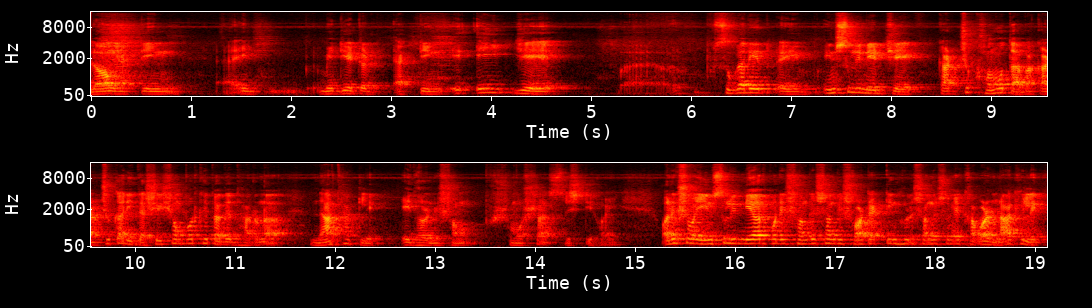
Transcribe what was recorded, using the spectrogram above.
long acting mediated acting এই যে সুগারের এই ইনসুলিনের যে কার্যক্ষমতা বা কার্যকারিতা, সেই সম্পর্কে তাদের ধারণা না থাকলে এই ধরনের সম- সমস্যা সৃষ্টি হয়। অনেক সময় ইনসুলিন নেওয়ার পরে সঙ্গে সঙ্গে শর্ট অ্যাক্টিং হলে সঙ্গে সঙ্গে খাবার না খেলে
